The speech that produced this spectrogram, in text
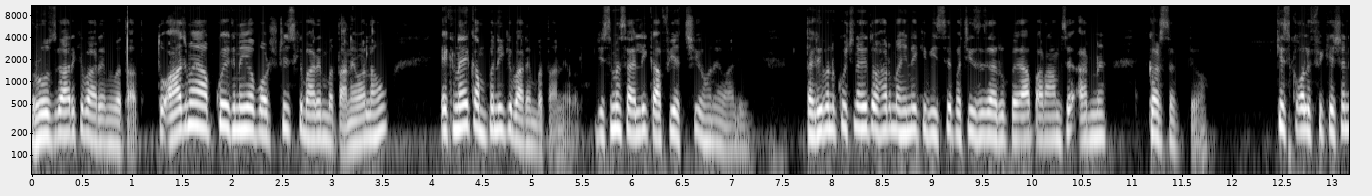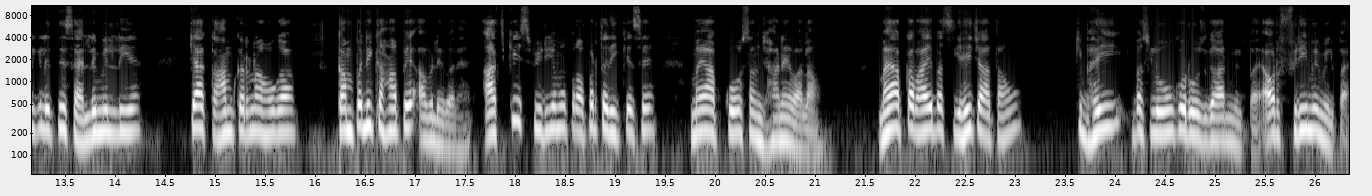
रोज़गार के बारे में बताता हूँ। तो आज मैं आपको एक नई अपॉर्चुनिटीज़ के बारे में बताने वाला हूँ। एक नई कंपनी के बारे में बताने वाला हूँ, जिसमें सैलरी काफ़ी अच्छी होने वाली है। तकरीबन कुछ नहीं तो हर महीने की बीस से पच्चीस हज़ार रुपये आप आराम से अर्न कर सकते हो। किस क्वालिफ़िकेशन के लिए इतनी सैलरी मिल रही है? क्या काम करना होगा? कंपनी कहाँ पे अवेलेबल है? आज के इस वीडियो में प्रॉपर तरीके से मैं आपको समझाने वाला हूँ। मैं आपका भाई बस यही चाहता हूँ कि भाई बस लोगों को रोज़गार मिल पाए और फ्री में मिल पाए।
